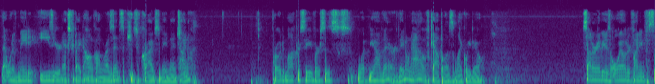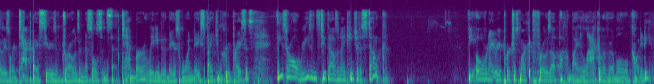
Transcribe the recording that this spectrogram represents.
that would have made it easier to extradite Hong Kong residents accused of crimes to mainland China pro democracy versus what you have there. They don't have capitalism like we do. Saudi Arabia's oil refining facilities were attacked by a series of drones and missiles in September, leading to the biggest one day spike in crude prices. These are all reasons 2019 should have stunk. The overnight repurchase market froze up by lack of available liquidity.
